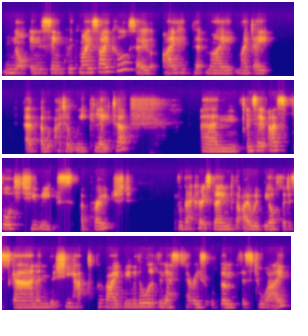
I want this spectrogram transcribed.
not in sync with my cycle. So I had put my my date at, at a week later. Um, and so as 42 weeks approached, Rebecca explained that I would be offered a scan and that she had to provide me with all of the necessary sort of bump as to why.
